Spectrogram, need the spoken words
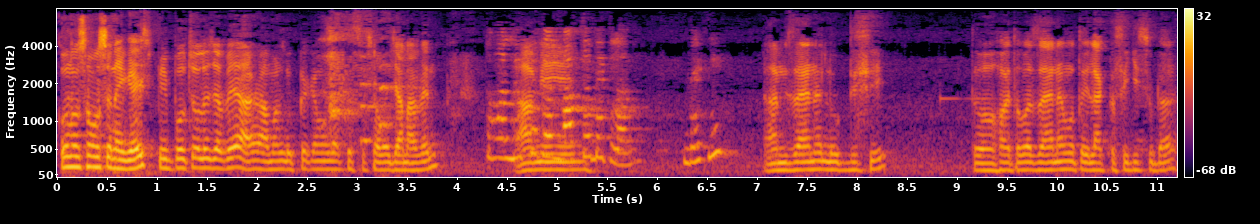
কোনো সমস্যা নেই গাইস পিম্পল চলে যাবে আর আমার লুকটা কেমন লাগতেছে সবাই জানাবেন। তোমার আমি- লিপটা মাত্র দেখলাম। দেখি। আমি জায়নার লুক দিছি। তো হয়তো বা জায়নার মতোই লাগতেছে কিছুটা।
